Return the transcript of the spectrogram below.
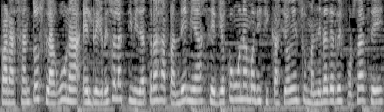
Para Santos Laguna, el regreso a la actividad tras la pandemia se dio con una modificación en su manera de reforzarse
